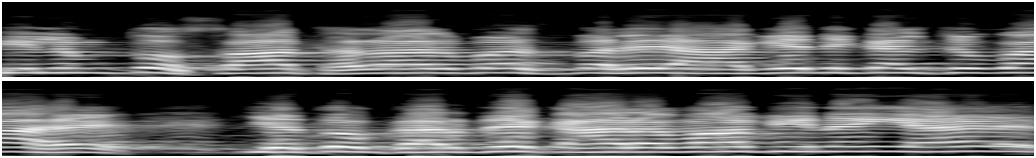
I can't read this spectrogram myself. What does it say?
इल्म तो सात हज़ार बरस पहले आगे निकल चुका है। ये तो गर्दे कारमा भी नहीं है।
